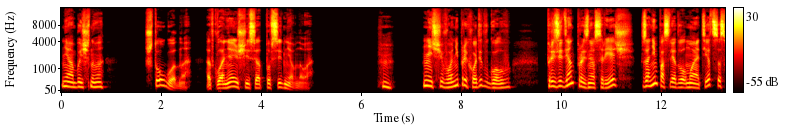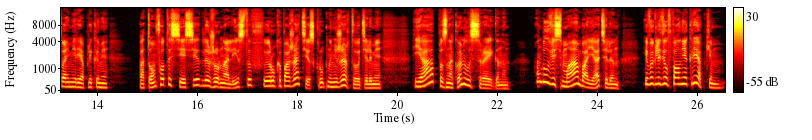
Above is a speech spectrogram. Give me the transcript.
необычного? Что угодно, отклоняющийся от повседневного. Хм, ничего не приходит в голову. Президент произнес речь, за ним последовал мой отец со своими репликами, потом фотосессия для журналистов и рукопожатие с крупными жертвователями. Я познакомилась с Рейганом. Он был весьма обаятелен и выглядел вполне крепким,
